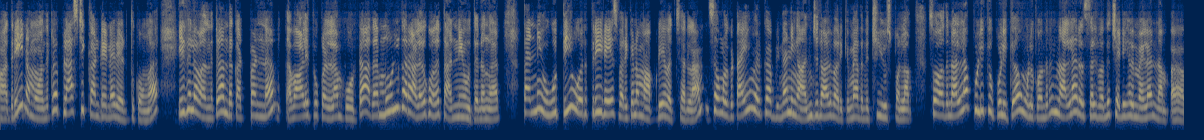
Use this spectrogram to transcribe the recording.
மாதிரி நம்ம வந்துட்டு பிளாஸ்டிக் கண்டெய்னர் எடுத்துக்கோங்க. இதுல வந்துட்டு அந்த கட் பண்ண வாழைப்பூக்கள் எல்லாம் போட்டு அதை மூழ்கிற அளவுக்கு வந்து தண்ணி ஊத்தணுங்க. தண்ணி ஊத்தி ஒரு த்ரீ டேஸ் வரைக்கும் நம்ம அப்படியே வச்சிடலாம் ஸோ உங்களுக்கு டைம் இருக்கு அப்படின்னா நீங்க அஞ்சு நாள் வரைக்குமே அதை வச்சு யூஸ் பண்ணலாம். ஸோ அது நல்லா புளிக்க புளிக்க உங்களுக்கு வந்துட்டு நல்ல ரிசல்ட் வந்து செடிகள் மேல நம்ம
